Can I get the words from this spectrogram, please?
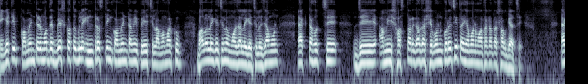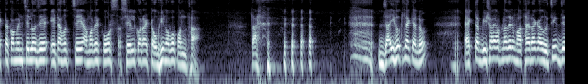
নেগেটিভ কমেন্টের মধ্যে বেশ কতগুলো ইন্টারেস্টিং কমেন্ট আমি পেয়েছিলাম। আমার খুব ভালো লেগেছিল, মজা লেগেছিল। যেমন একটা হচ্ছে যে আমি সস্তার গাঁজা সেবন করেছি, তাই আমার মাথা টাথা সব গেছে। একটা কমেন্ট ছিল যে এটা হচ্ছে আমাদের কোর্স সেল করা একটা অভিনব পন্থা। তা যাই হোক না কেন, একটা বিষয় আপনাদের মাথায় রাখা উচিত যে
